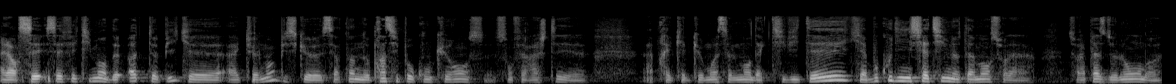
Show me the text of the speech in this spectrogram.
Alors c'est effectivement de hot topic euh, actuellement, puisque certains de nos principaux concurrents sont fait racheter euh, après quelques mois seulement d'activité, qu'il y a beaucoup d'initiatives, notamment sur la, sur la place de Londres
